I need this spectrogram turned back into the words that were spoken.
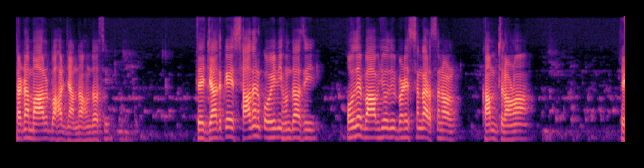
ਸਾਡਾ ਮਾਲ ਬਾਹਰ ਜਾਂਦਾ ਹੁੰਦਾ ਸੀ। ਤੇ ਜਦ ਕਿ ਸਾਧਨ ਕੋਈ ਨਹੀਂ ਹੁੰਦਾ ਸੀ ਉਹਦੇ ਬਾਵਜੂਦ ਵੀ ਬੜੇ ਸੰਘਰਸ਼ ਨਾਲ ਕੰਮ ਚਲਾਉਣਾ ਤੇ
